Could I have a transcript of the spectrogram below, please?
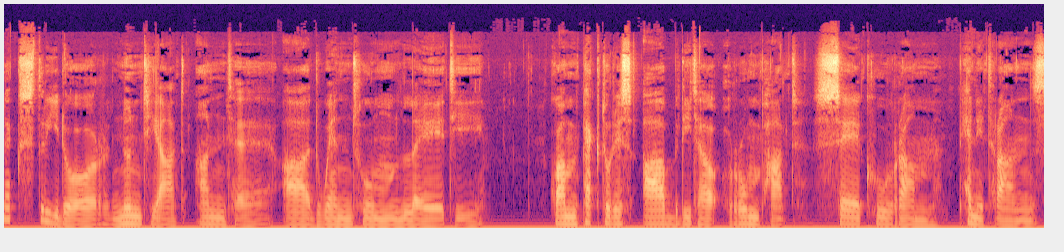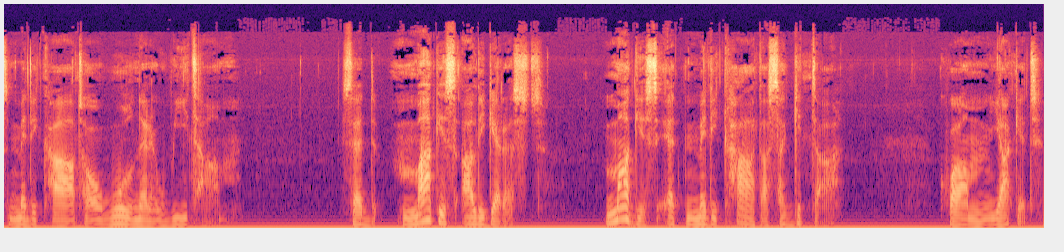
Nec stridor nuntiat ante ad ventum laeti, quam pectoris abdita rumpat securam penetrans medicato vulnere vitam. Sed magis aligerest magis et medicata sagitta quam jacet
